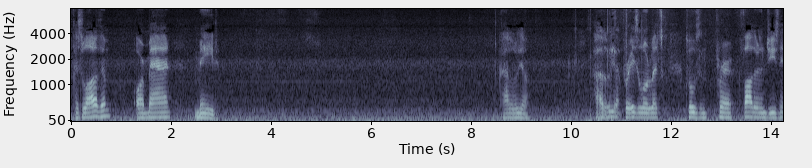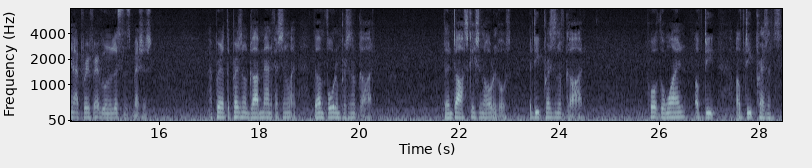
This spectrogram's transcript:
Because a lot of them are man made. Hallelujah. Hallelujah. Praise the Lord. Let's close in prayer. Father, in Jesus' name, I pray for everyone who listens to this message. I pray that the presence of God manifests in life, the unfolding presence of God, the intoxication of the Holy Ghost, the deep presence of God. Pour out the wine of deep of deep presence.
